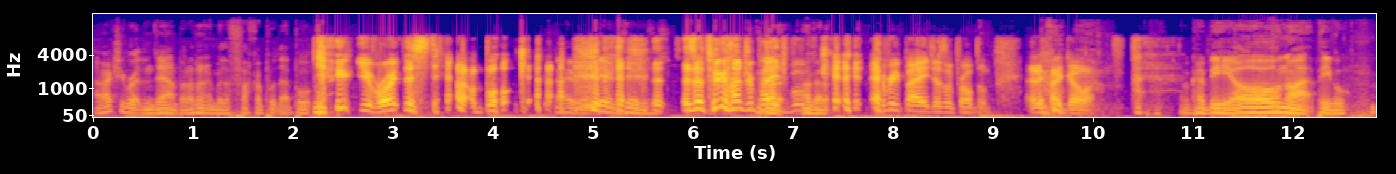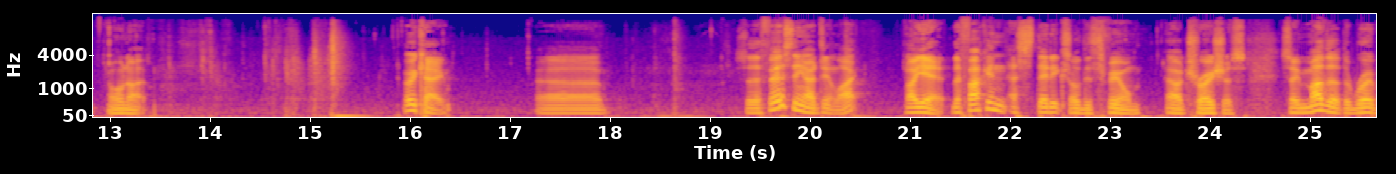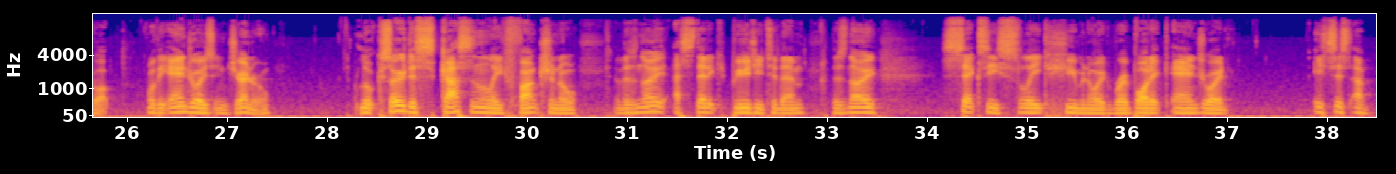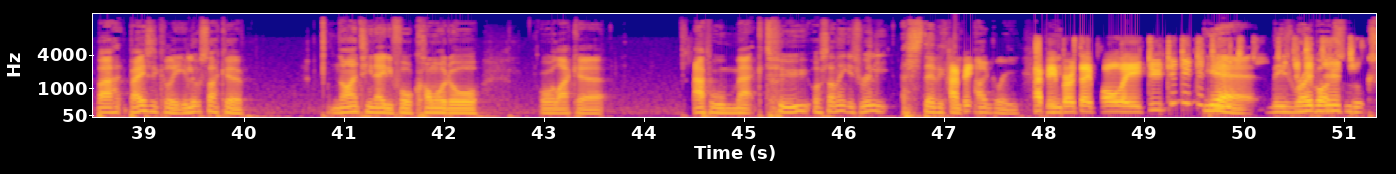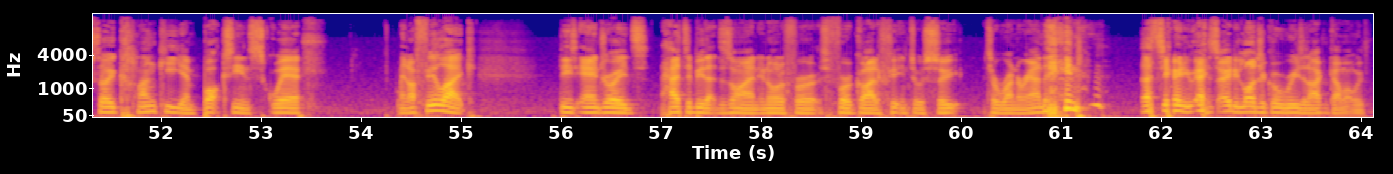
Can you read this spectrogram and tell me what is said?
I actually wrote them down, but I don't know where the fuck I put that book. You, you wrote this down a book. Oh, here, here it is. Here it is. There's a 200 page book. Every page is a problem. Anyway, go on. I'm gonna be here all night, people, all night. Okay. Uh, so the first thing I didn't like, oh yeah, the fucking aesthetics of this film are atrocious. So Mother, the robot, or the androids in general, look so disgustingly functional. There's no aesthetic beauty to them. There's no sexy, sleek, humanoid, robotic android. It's just a basically it looks like a 1984 Commodore or like a Apple Mac 2 or something. It's really aesthetically Happy- ugly. Happy birthday, Polly. Yeah, these robots look so clunky and boxy and square, and I feel like these androids had to be that design in order for for a guy to fit into a suit to run around in. that's the only that's the only logical reason I can come up with.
